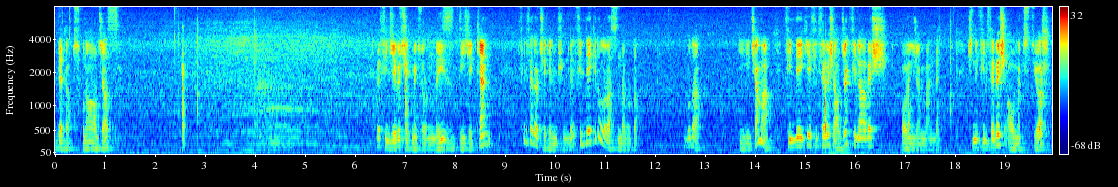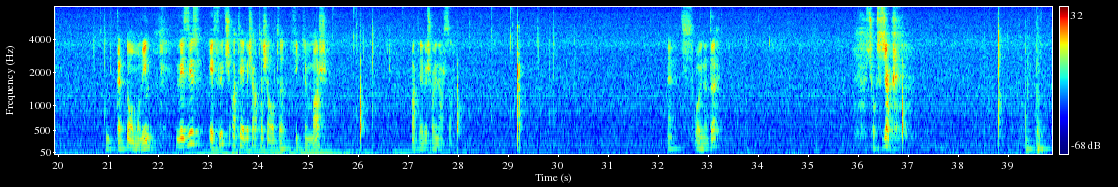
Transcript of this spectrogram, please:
D4. Bunu alacağız. Ve fil C1 çekmek zorundayız diyecekken fil F4 çekelim şimdi. Fil D2 de olur aslında burada. Bu da ilginç ama fil D2'ye fil F5 alacak. Fil A5 oynayacağım ben de. Şimdi fil F5 almak istiyor. Dikkatli olmalıyım. Vezir F3, at E5'e at H6 fikrim var. At E5 oynarsa. Evet, oynadı. Çok sıcak.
